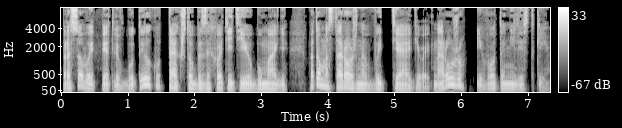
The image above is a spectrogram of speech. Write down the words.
просовывает петлю в бутылку так, чтобы захватить ее бумаги, потом осторожно вытягивает наружу, и вот они листки.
